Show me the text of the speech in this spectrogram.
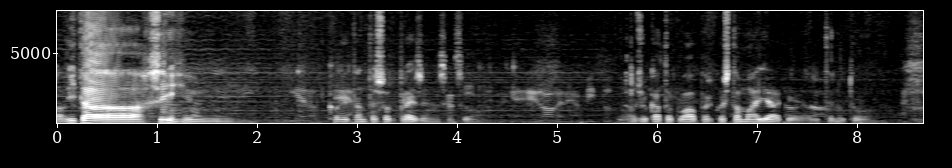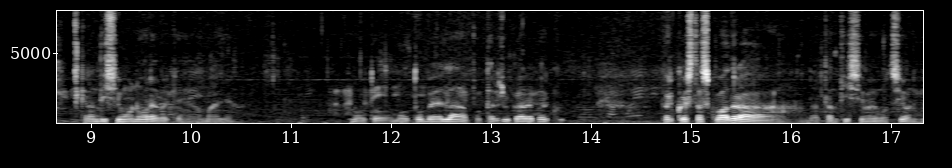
La vita, sì, con tante sorprese, nel senso, ho giocato qua per questa maglia che ho ritenuto grandissimo onore perché è una maglia molto, molto bella, poter giocare per, per questa squadra da tantissime emozioni,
